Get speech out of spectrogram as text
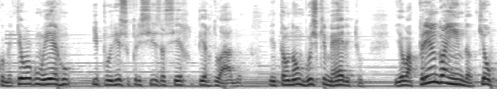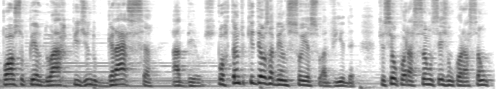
cometeu algum erro e por isso precisa ser perdoado. Então não busque mérito. E eu aprendo ainda que eu posso perdoar pedindo graça a Deus. Portanto, que Deus abençoe a sua vida, que o seu coração seja um coração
